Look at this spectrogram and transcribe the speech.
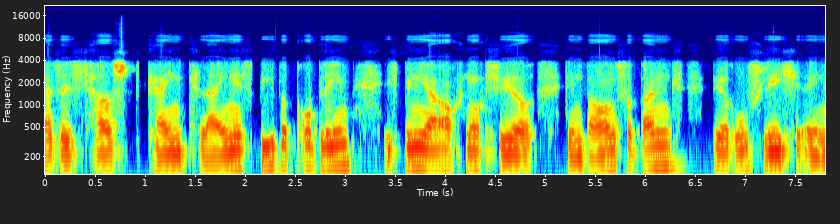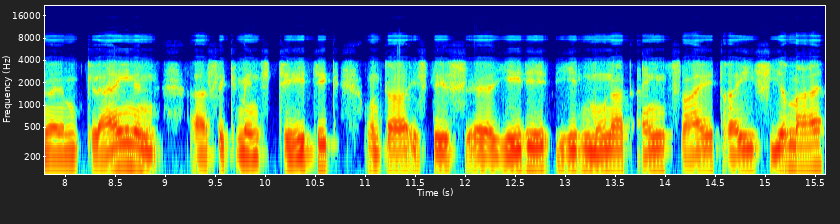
Also es herrscht kein kleines Biberproblem. Ich bin ja auch noch für den Bauernverband beruflich in einem kleinen äh, Segment tätig und da ist es äh, jede, jeden Monat ein, zwei, drei, viermal,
